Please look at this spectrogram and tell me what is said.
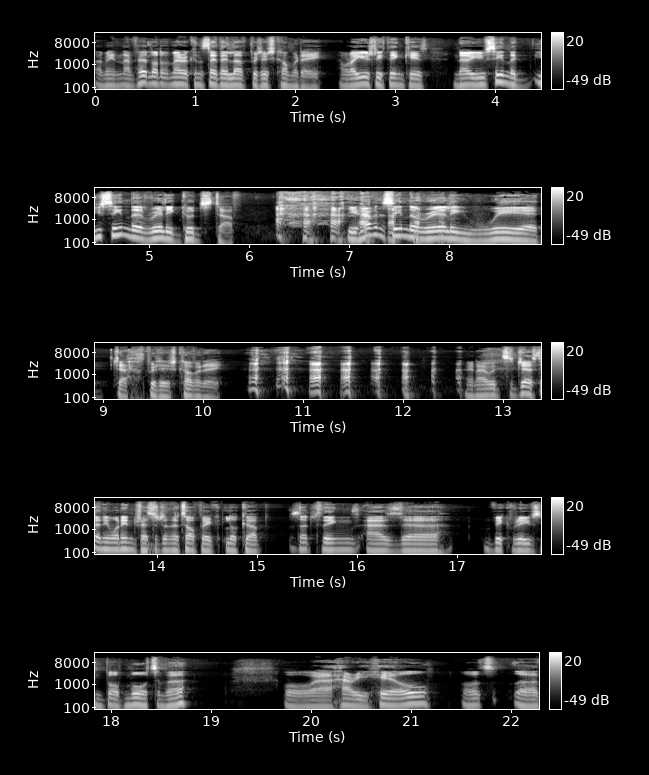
I mean, I've heard a lot of Americans say they love British comedy, and what I usually think is, no, you've seen the you've seen the really good stuff. you haven't seen the really weird British comedy. and I would suggest anyone interested in the topic look up such things as uh, Vic Reeves and Bob Mortimer, or uh, Harry Hill, or uh,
